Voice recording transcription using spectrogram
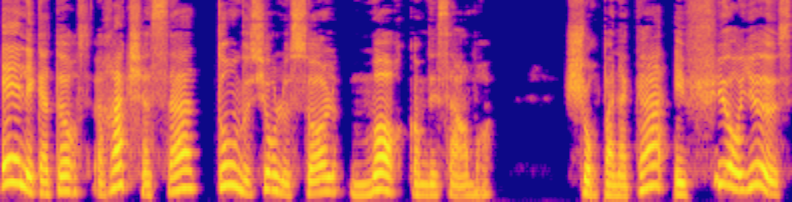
et les quatorze Rakshasas tombent sur le sol, morts comme des sabres. Shurpanaka est furieuse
